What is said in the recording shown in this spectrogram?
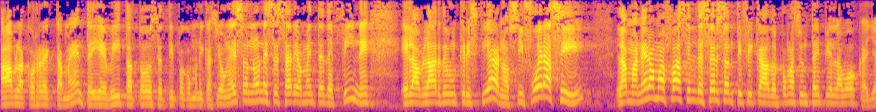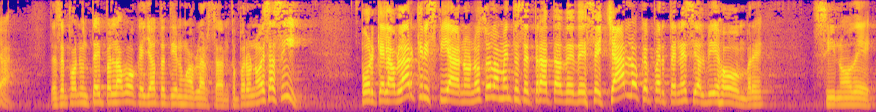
habla correctamente y evita todo ese tipo de comunicación. Eso no necesariamente define el hablar de un cristiano. Si fuera así, la manera más fácil de ser santificado es póngase un tape en la boca, ya. Usted se pone un tape en la boca y ya usted tiene un hablar santo. Pero no es así. Porque el hablar cristiano no solamente se trata de desechar lo que pertenece al viejo hombre, sino de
